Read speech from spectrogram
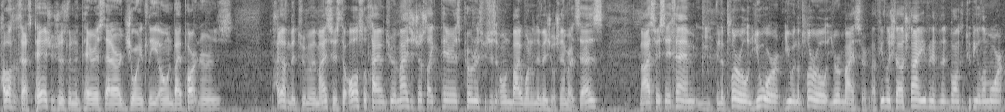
Halacha Ches Pesh should have Paris that are jointly owned by partners. Chayav mitzvah meiser. They're also chayav mitzvah meiser, just like Paris produce, which is owned by one individual. Remember, it says in the plural, your, you in the plural, your meiser. Even if it belongs to two people or more.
